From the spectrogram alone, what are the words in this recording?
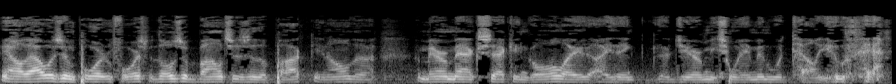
you know, that was important for us. But those are bounces of the puck. You know, the Merrimack's second goal, I, I think uh, Jeremy Swayman would tell you that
